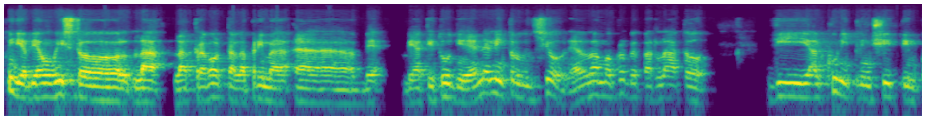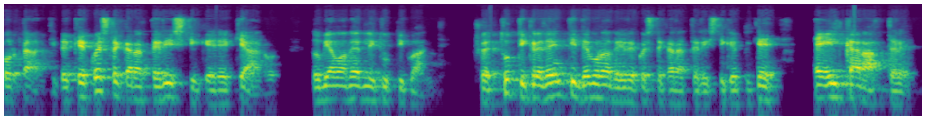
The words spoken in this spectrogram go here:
Quindi abbiamo visto la, l'altra volta la prima uh, beatitudine nell'introduzione, avevamo proprio parlato di alcuni principi importanti, perché queste caratteristiche, è chiaro, dobbiamo averle tutti quanti. Cioè tutti i credenti devono avere queste caratteristiche, perché è il carattere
